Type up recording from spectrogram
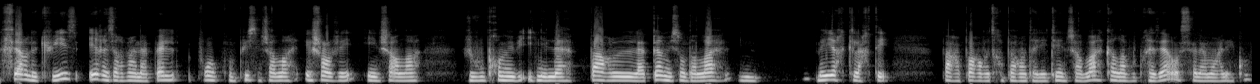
faire le quiz et réserver un appel pour qu'on puisse, Inch'Allah, échanger. Et Inch'Allah, je vous promets, par la permission d'Allah, une meilleure clarté par rapport à votre parentalité, Inch'Allah. Qu'Allah vous préserve. Assalamu alaikum.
